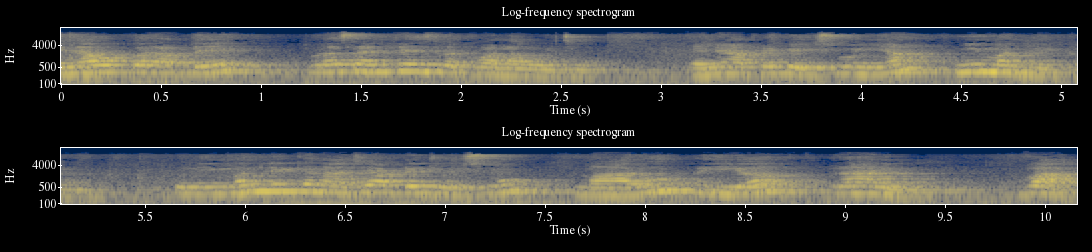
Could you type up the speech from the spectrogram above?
એના ઉપર આપણે થોડા સેન્ટેન્સ લખવાના હોય છે. એને આપણે કહીશું અહીંયા નિબંધ લેખન તો નિબંધ લેખન આજે આપણે જોઈશું મારું પ્રિય પ્રાણી. વાઘ.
